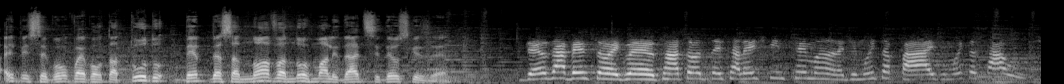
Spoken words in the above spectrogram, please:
Aí vai ser bom que vai voltar tudo dentro dessa nova normalidade, se Deus quiser. Deus abençoe, Gleuton. A todos um excelente fim de semana, de muita paz e muita saúde.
